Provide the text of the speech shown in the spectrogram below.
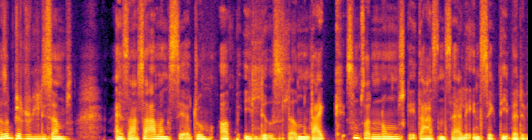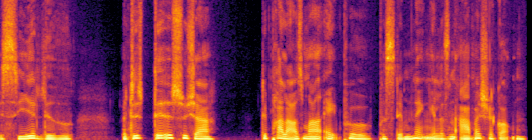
og så bliver du ligesom, altså så avancerer du op i ledelseslaget, men der er ikke som sådan nogen måske, der har sådan særlig indsigt i, hvad det vil sige at lede. Og det, det synes jeg, det praller også meget af på, på stemningen, eller sådan arbejdsjargonen.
